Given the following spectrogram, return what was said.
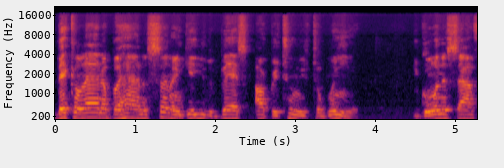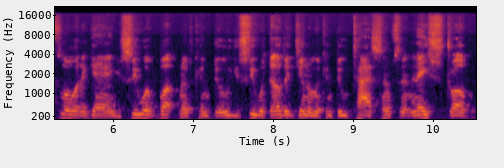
that can line up behind the center and give you the best opportunity to win. You go in the South Florida game, you see what Buchner can do, you see what the other gentleman can do, Ty Simpson, and they struggled.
